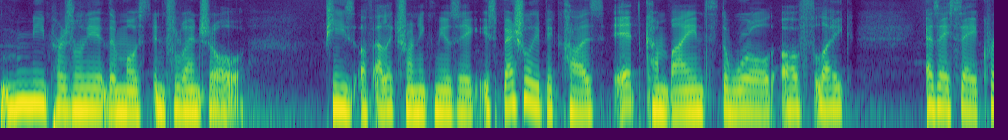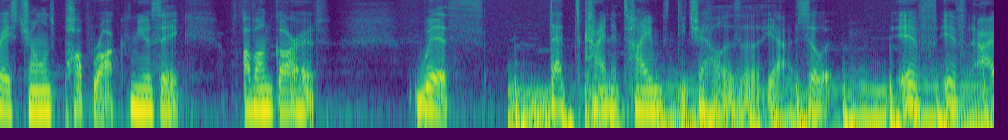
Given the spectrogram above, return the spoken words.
me personally the most influential piece of electronic music, especially because it combines the world of like, as I say, Grace Jones pop rock music, avant garde, with that kind of time. DJ Hell is a yeah. So if if I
